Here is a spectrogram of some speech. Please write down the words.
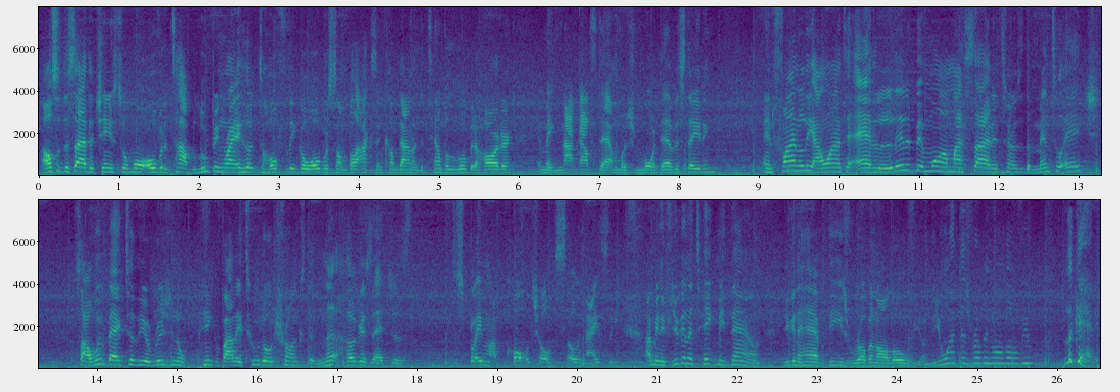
I also decided to change to a more over-the-top looping right hook to hopefully go over some blocks and come down on the temple a little bit harder and make knockouts that much more devastating. And finally, I wanted to add a little bit more on my side in terms of the mental edge. So I went back to the original pink Valetudo trunks, the nut huggers that just display my ball jolt so nicely. I mean, if you're gonna take me down, you're gonna have these rubbing all over you. And do you want this rubbing all over you? Look at it.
